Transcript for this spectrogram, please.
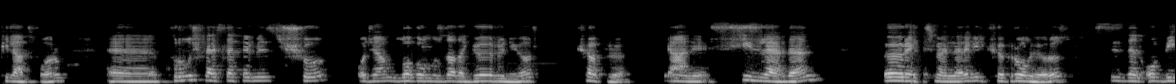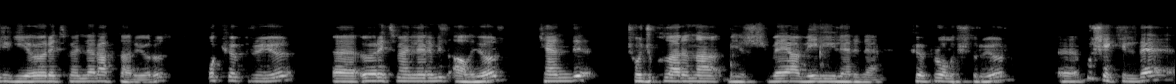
platform. Ee, kuruluş felsefemiz şu, hocam logomuzda da görünüyor, köprü. Yani sizlerden öğretmenlere bir köprü oluyoruz. Sizden o bilgiyi öğretmenlere aktarıyoruz. O köprüyü e, öğretmenlerimiz alıyor. Kendi çocuklarına bir veya velilerine köprü oluşturuyor. E, bu şekilde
